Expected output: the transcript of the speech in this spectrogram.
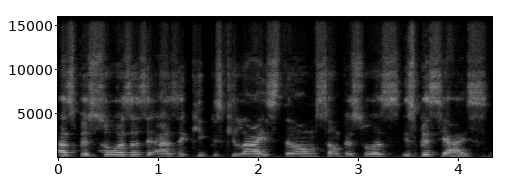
as pessoas, as, as equipes que lá estão, são pessoas especiais.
